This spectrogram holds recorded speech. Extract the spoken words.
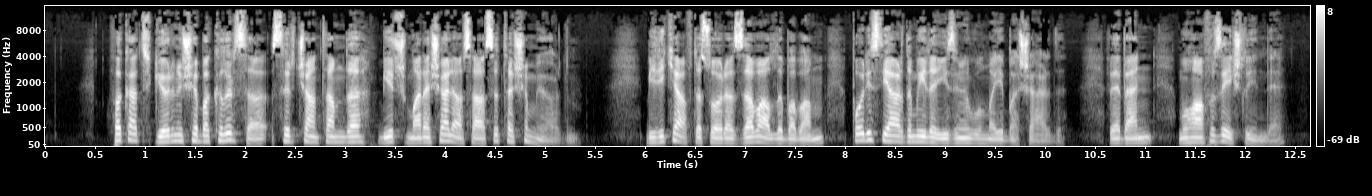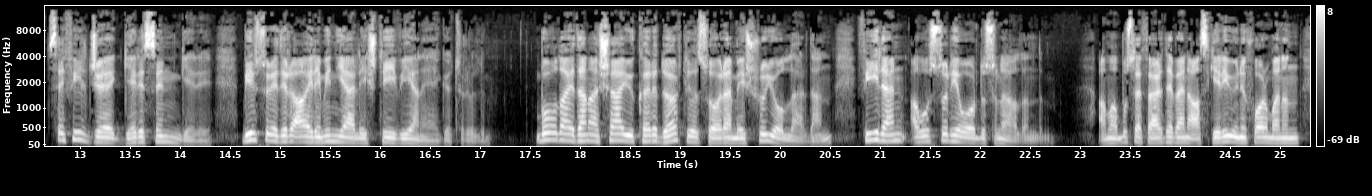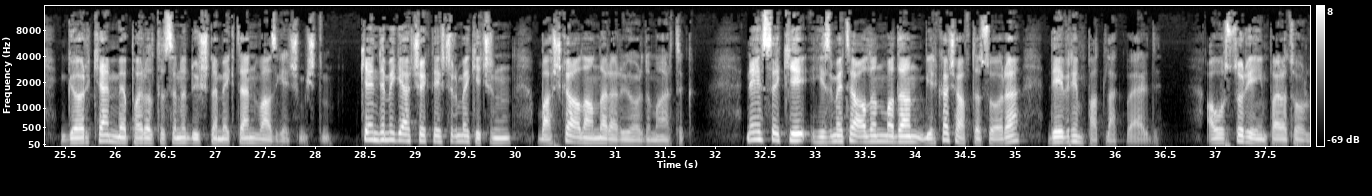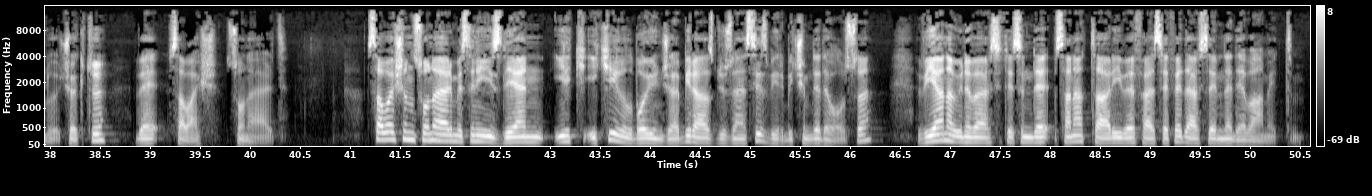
Fakat görünüşe bakılırsa sırt çantamda bir maraşal asası taşımıyordum. Bir iki hafta sonra zavallı babam polis yardımıyla izimi bulmayı başardı. Ve ben muhafız eşliğinde sefilce gerisin geri bir süredir ailemin yerleştiği Viyana'ya götürüldüm. Bu olaydan aşağı yukarı dört yıl sonra meşru yollardan fiilen Avusturya ordusuna alındım. Ama bu sefer de ben askeri üniformanın görkem ve parıltısını düşlemekten vazgeçmiştim. Kendimi gerçekleştirmek için başka alanlar arıyordum artık. Neyse ki hizmete alınmadan birkaç hafta sonra devrim patlak verdi. Avusturya İmparatorluğu çöktü ve savaş sona erdi. Savaşın sona ermesini izleyen ilk iki yıl boyunca biraz düzensiz bir biçimde de olsa, Viyana Üniversitesi'nde sanat tarihi ve felsefe derslerine devam ettim.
